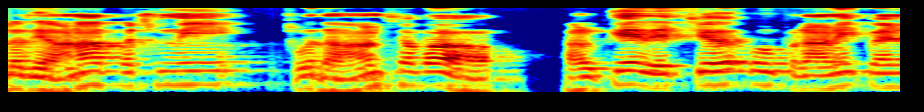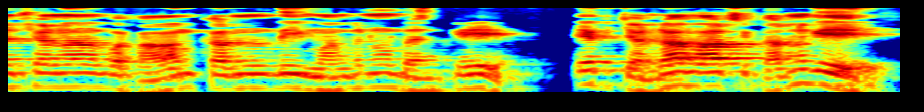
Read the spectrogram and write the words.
ਲੁਧਿਆਣਾ ਪੱਛਮੀ ਵਿਧਾਨ ਸਭਾ ਹਲਕੇ ਵਿੱਚ ਉਹ ਪੁਰਾਣੀ ਪੈਨਸ਼ਨ ਬਹਾਲ ਕਰਨ ਦੀ ਮੰਗ ਨੂੰ ਲੈ ਕੇ ਇੱਕ ਝੰਡਾ ਮਾਰਚ ਕਰਨਗੇ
